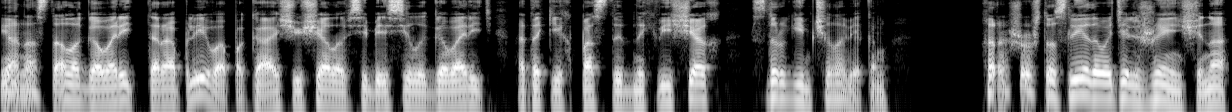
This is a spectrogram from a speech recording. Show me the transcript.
И она стала говорить торопливо, пока ощущала в себе силы говорить о таких постыдных вещах с другим человеком – Хорошо, что следователь женщина,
